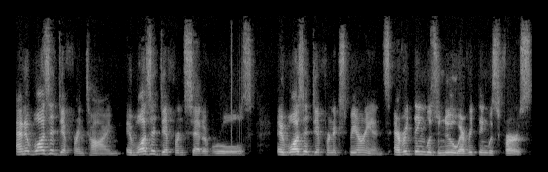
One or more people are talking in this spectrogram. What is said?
And it was a different time. It was a different set of rules it was a different experience. Everything was new, everything was first.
